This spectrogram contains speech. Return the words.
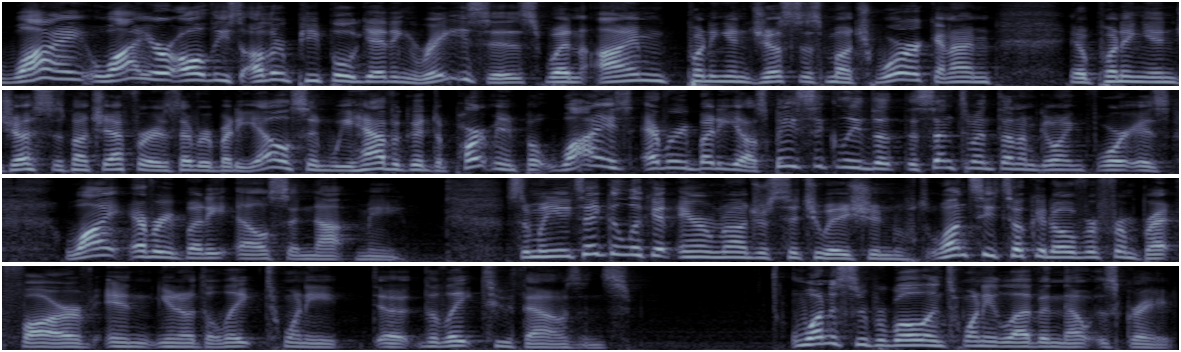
why why are all these other people getting raises when I'm putting in just as much work and I'm you know putting in just as much effort as everybody else and we have a good department but why is everybody else? Basically the, the sentiment that I'm going for is why everybody else and not me. So when you take a look at Aaron Rodgers' situation once he took it over from Brett Favre in you know the late 20 uh, the late 2000s won a Super Bowl in 2011 that was great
